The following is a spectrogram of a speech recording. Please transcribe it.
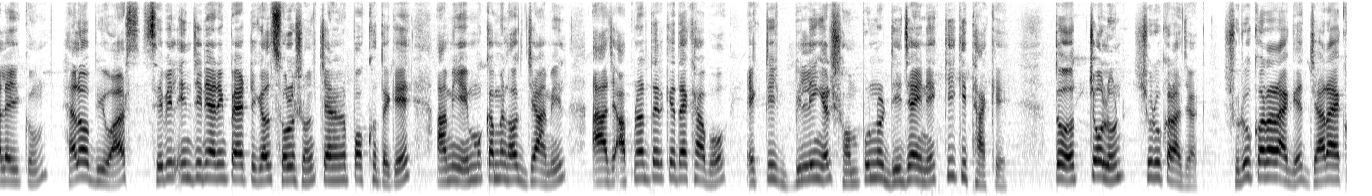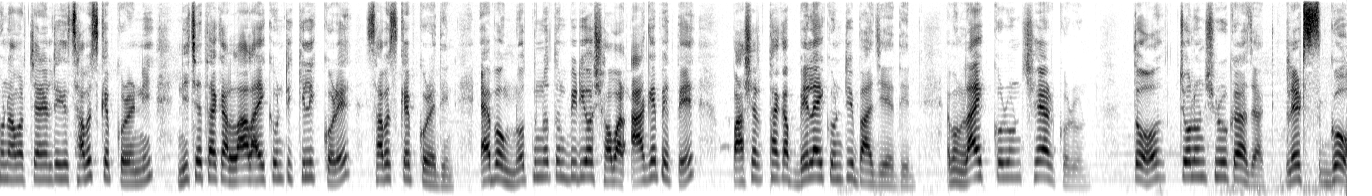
আলাইকুম। Hello viewers civil engineering practical solution চ্যানেলের পক্ষ থেকে আমি এম মোকাম্মেল হক জামিল। আজ আপনাদেরকে দেখাবো একটি বিল্ডিংয়ের সম্পূর্ণ ডিজাইনে কি কি থাকে। তো চলুন শুরু করা যাক। শুরু করার আগে যারা এখন আমার চ্যানেলটিকে সাবস্ক্রাইব করেননি, নিচে থাকা লাল আইকনটি ক্লিক করে সাবস্ক্রাইব করে দিন এবং নতুন নতুন ভিডিও সবার আগে পেতে পাশের থাকা বেল আইকনটি বাজিয়ে দিন এবং লাইক করুন শেয়ার করুন। তো চলুন শুরু করা যাক। লেটস গো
